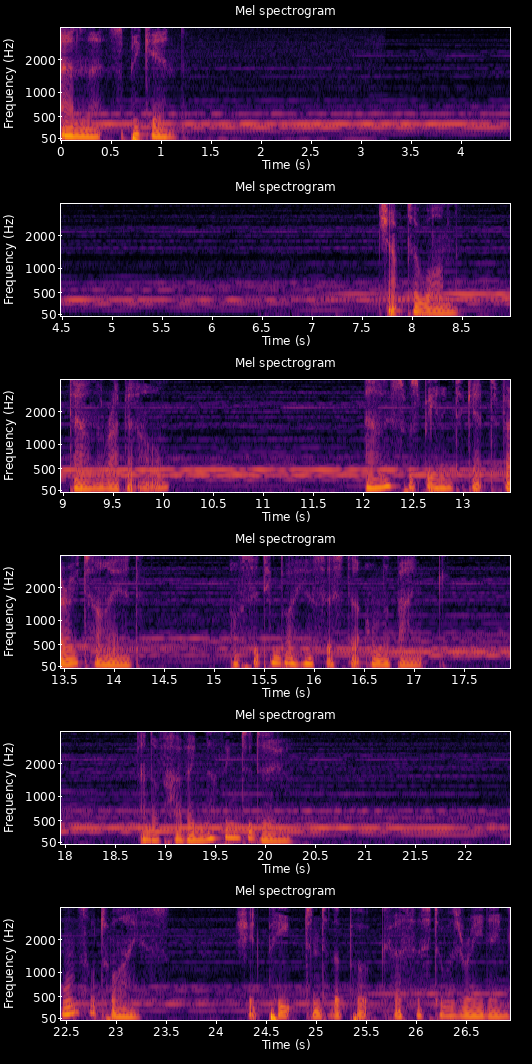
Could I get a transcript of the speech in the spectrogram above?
And let's begin. Chapter 1 Down the Rabbit Hole. Alice was beginning to get very tired of sitting by her sister on the bank and of having nothing to do. Once or twice she had peeped into the book her sister was reading,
